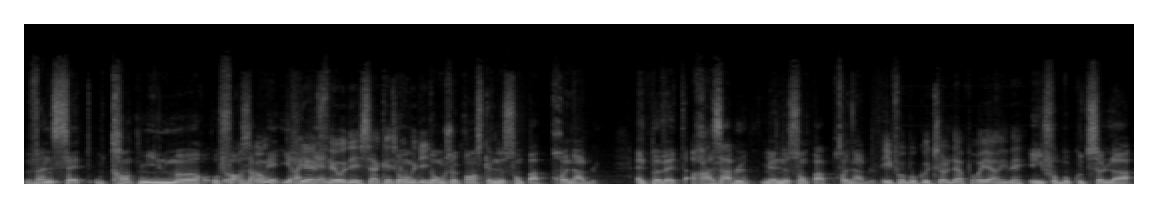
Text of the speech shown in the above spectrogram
27 ou 30 000 morts aux donc, forces armées donc, irakiennes. Kiev et Odessa, qu'est-ce que vous dites Donc je pense qu'elles ne sont pas prenables. Elles peuvent être rasables, mais elles ne sont pas prenables. Et il faut beaucoup de soldats pour y arriver? Et il faut beaucoup de soldats.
